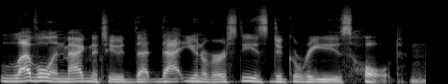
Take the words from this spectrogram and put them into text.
level and magnitude that that university's degrees hold. Hmm.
